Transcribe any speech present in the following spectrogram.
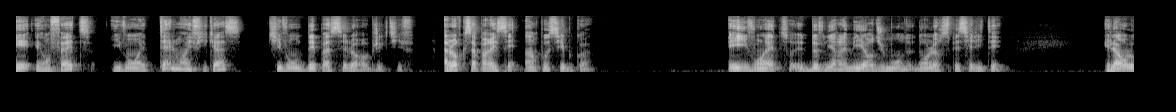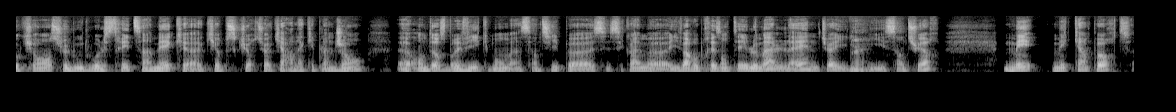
Et, et en fait, ils vont être tellement efficaces qu'ils vont dépasser leur objectif. Alors que ça paraissait impossible, quoi. Et ils vont être, devenir les meilleurs du monde dans leur spécialité. Et là, en l'occurrence, le loup de Wall Street, c'est un mec euh, qui est obscur, tu vois, qui a arnaqué plein de gens. Euh, Anders Breivik, bon, ben, c'est un type, euh, c'est quand même, il va représenter le mal, la haine, tu vois, il, Ouais. il- c'est un tueur. Mais, mais qu'importe,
